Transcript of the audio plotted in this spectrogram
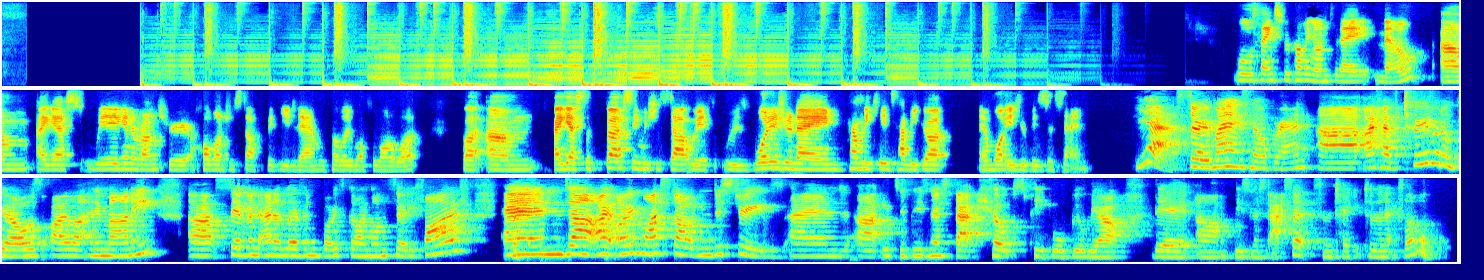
Well, thanks for coming on today, Mel. Um, I guess we're going to run through a whole bunch of stuff with you today, and we'll probably waffle on a lot. But um, I guess the first thing we should start with was what is your name? How many kids have you got? And what is your business name? Yeah, so my name's Mel Brandt. Uh, I have two little girls, Isla and Imani, uh, seven and 11, both going on 35. And uh, I own Lifestyle Industries, and uh, it's a business that helps people build out their uh, business assets and take it to the next level.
